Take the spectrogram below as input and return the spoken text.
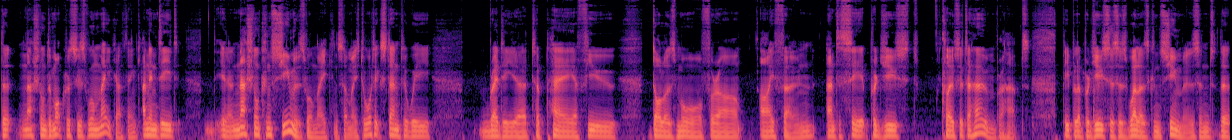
that national democracies will make, I think. And indeed, you know national consumers will make in some ways. To what extent are we ready uh, to pay a few dollars more for our iPhone and to see it produced closer to home, perhaps. People are producers as well as consumers, and the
